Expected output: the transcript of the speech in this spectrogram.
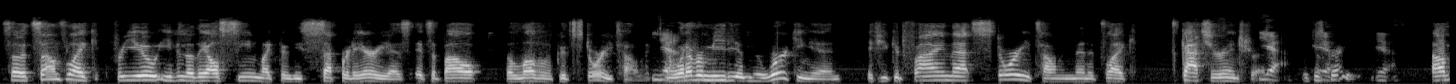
So it sounds like for you, even though they all seem like they're these separate areas, it's about the love of good storytelling. Yeah. And whatever medium you're working in, if you could find that storytelling, then it's like it's got your interest, yeah which is yeah. great. yeah Um,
